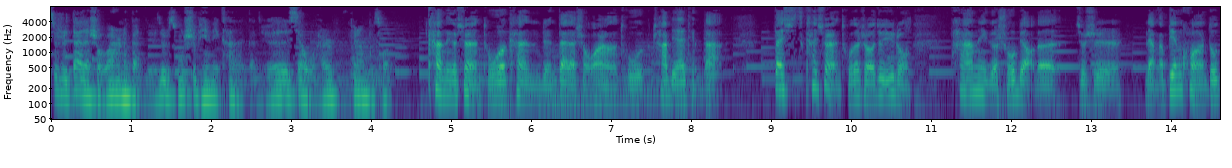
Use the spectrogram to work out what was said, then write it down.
就是戴在手腕上的感觉，就是从视频里看，感觉效果还是非常不错的。看那个渲染图和看人戴在手腕上的图差别还挺大的。在看渲染图的时候，就有一种它那个手表的，就是两个边框都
